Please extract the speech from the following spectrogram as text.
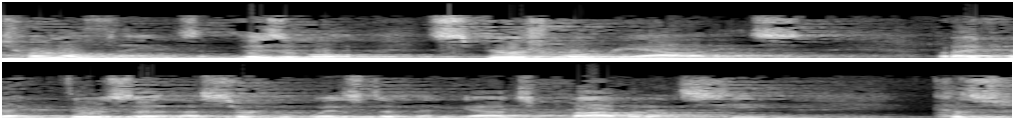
eternal things, invisible, spiritual realities. But I think there's a, a certain wisdom in God's providence. He, cause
